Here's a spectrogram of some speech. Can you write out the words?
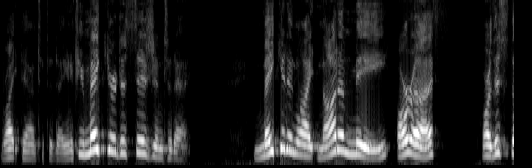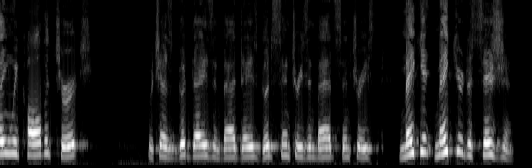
Right down to today. And if you make your decision today, make it in light not of me or us or this thing we call the church, which has good days and bad days, good centuries and bad centuries. Make it, make your decision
